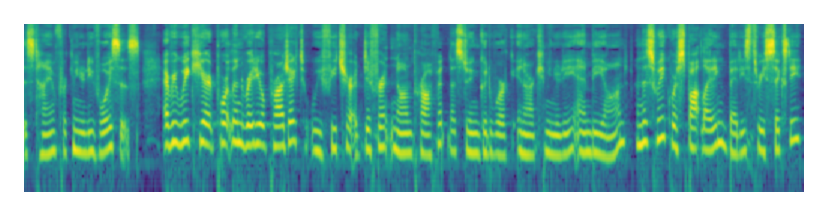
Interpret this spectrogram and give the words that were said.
It's time for Community Voices. Every week here at Portland Radio Project, we feature a different nonprofit that's doing good work in our community and beyond. And this week, we're spotlighting Betty's 360.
